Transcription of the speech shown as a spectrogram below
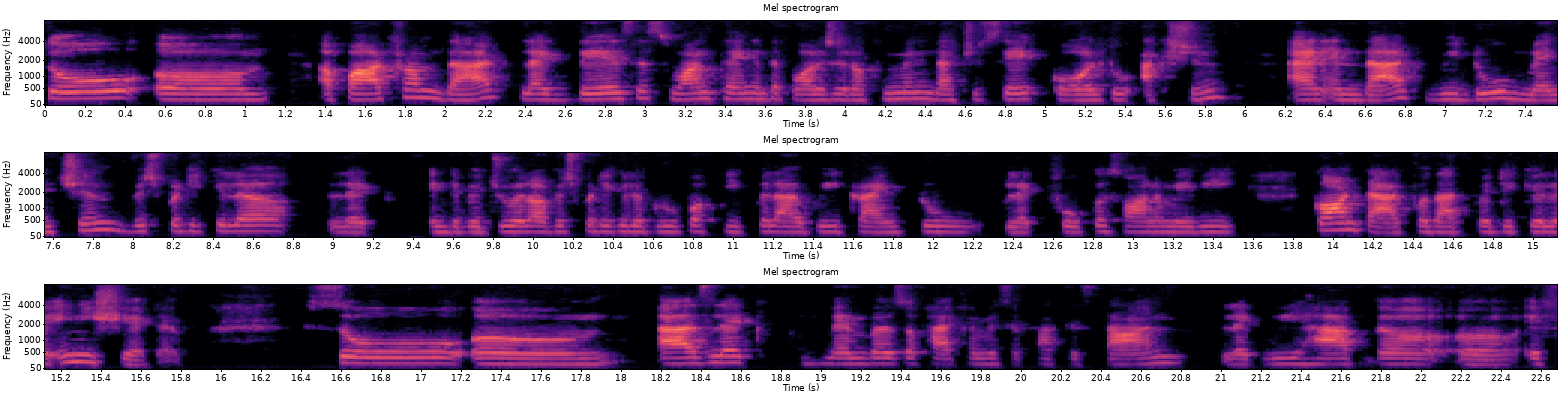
So um, apart from that, like there's this one thing in the policy document that you say call to action, and in that we do mention which particular like individual or which particular group of people are we trying to like focus on or maybe contact for that particular initiative so um, as like members of IFMSA Pakistan, like we have the uh, if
